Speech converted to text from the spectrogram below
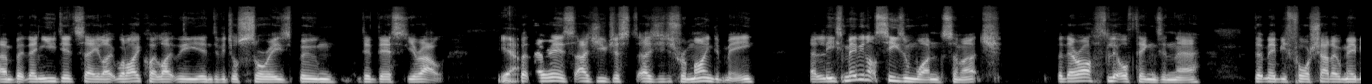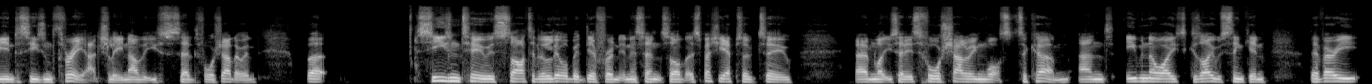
Um, but then you did say like, well, I quite like the individual stories. Boom, did this, you're out yeah. but there is as you just as you just reminded me at least maybe not season one so much but there are little things in there that maybe foreshadow maybe into season three actually now that you said foreshadowing but season two has started a little bit different in a sense of especially episode two um, like you said it's foreshadowing what's to come and even though i because i was thinking they're very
